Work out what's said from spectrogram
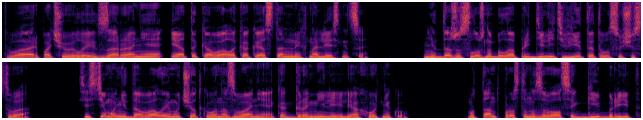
Тварь почуяла их заранее и атаковала, как и остальных на лестнице. Мне даже сложно было определить вид этого существа. Система не давала ему четкого названия, как громиле или охотнику. Мутант просто назывался гибрид.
